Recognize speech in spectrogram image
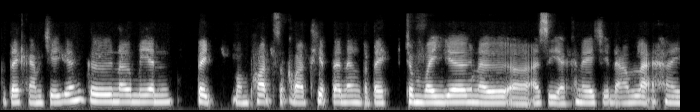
ប្រទេសកម្ពុជាយើងគឺនៅមាន តិចបំផុតសម្រាប់ធៀបទៅនឹងប្រទេសជំវិញយើងនៅអាស៊ីអាគ្នេយ៍ជាដើមឡាក់ហើយ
